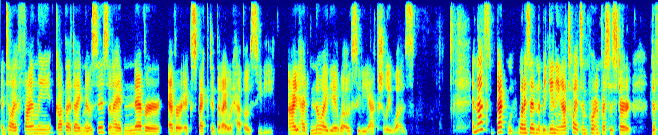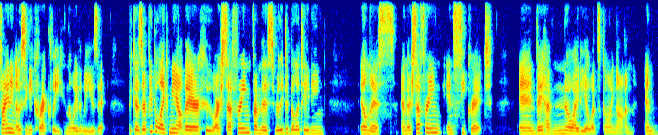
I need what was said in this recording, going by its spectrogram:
until I finally got that diagnosis. And I had never, ever expected that I would have OCD. I had no idea what OCD actually was. And that's back what I said in the beginning. That's why it's important for us to start defining OCD correctly in the way that we use it. Because there are people like me out there who are suffering from this really debilitating illness and they're suffering in secret and they have no idea what's going on and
